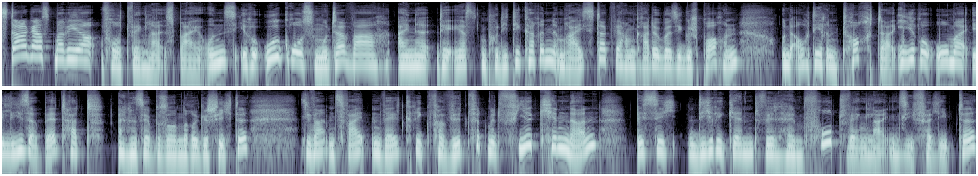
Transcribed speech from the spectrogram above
Stargast Maria Furtwängler ist bei uns. Ihre Urgroßmutter war eine der ersten Politikerinnen im Reichstag. Wir haben gerade über sie gesprochen. Und auch deren Tochter, ihre Oma Elisabeth, hat eine sehr besondere Geschichte. Sie war im Zweiten Weltkrieg verwitwet mit vier Kindern, bis sich Dirigent Wilhelm Furtwängler in sie verliebte.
